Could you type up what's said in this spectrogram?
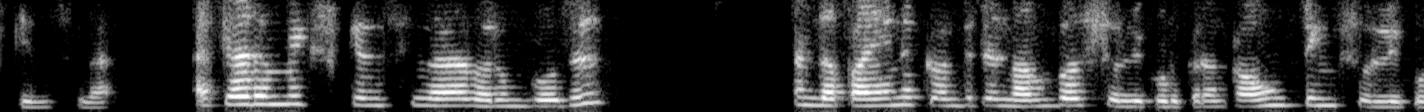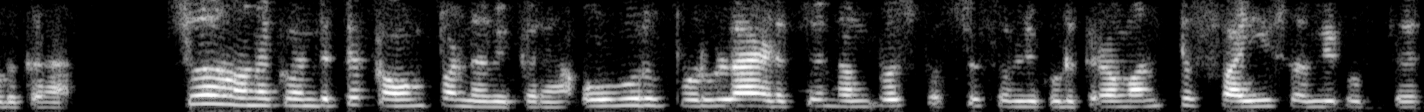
ஸ்கில்ஸ்ல அகாடமிக் ஸ்கில்ஸ்ல வரும்போது அந்த பையனுக்கு வந்துட்டு நம்பர்ஸ் சொல்லி கொடுக்குறேன். கவுண்டிங் சொல்லி கொடுக்குறேன். ஸோ அவனுக்கு வந்துட்டு கவுண்ட் பண்ண வைக்கிறேன். ஒவ்வொரு பொருளாக எடுத்து நம்பர்ஸ் ஃபஸ்ட்டு சொல்லி கொடுக்குறேன். ஒன் டு ஃபைவ் சொல்லி கொடுத்து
